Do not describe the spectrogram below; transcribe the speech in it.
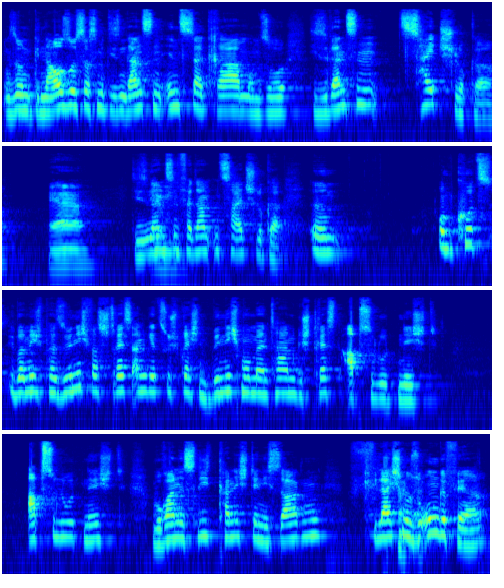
So, und genauso ist das mit diesen ganzen Instagram und so, diese ganzen Zeitschlucker. Ja, Diese ganzen Eben. verdammten Zeitschlucker. Ähm, um kurz über mich persönlich, was Stress angeht, zu sprechen, bin ich momentan gestresst? Absolut nicht. Absolut nicht. Woran es liegt, kann ich dir nicht sagen. Vielleicht nur so ungefähr.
